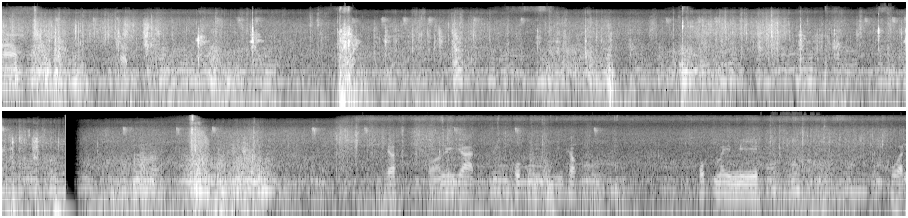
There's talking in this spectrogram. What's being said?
น้ำครับเดี๋ยวขออนุ ญาตวิ่งพบดีๆครับพบไม่มีควร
